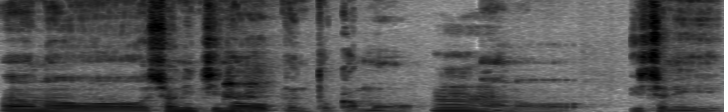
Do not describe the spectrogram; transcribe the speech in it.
あの初日のオープンとかも、うん。あの一緒に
